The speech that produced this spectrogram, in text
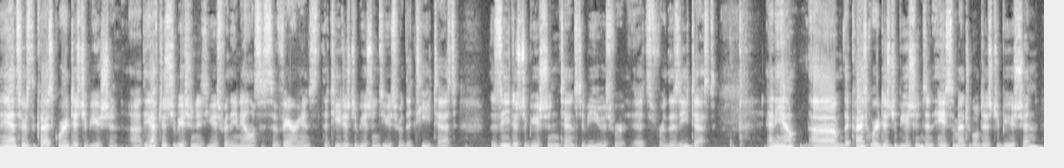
The answer is the chi-square distribution. Uh, the F distribution is used for the analysis of variance. The T distribution is used for the t-test. The Z distribution tends to be used for it's for the z-test. Anyhow, um, the chi-square distribution is an asymmetrical distribution.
